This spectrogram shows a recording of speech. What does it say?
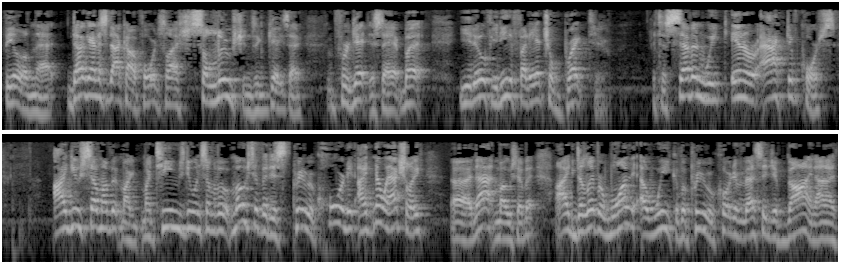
feeling that. DougAddison.com forward slash solutions in case I forget to say it. But, you know, if you need a financial breakthrough, it's a seven week interactive course. I do some of it. My, my team's doing some of it. Most of it is pre-recorded. I know actually, uh, not most of it. I deliver one a week of a pre-recorded message of mine on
